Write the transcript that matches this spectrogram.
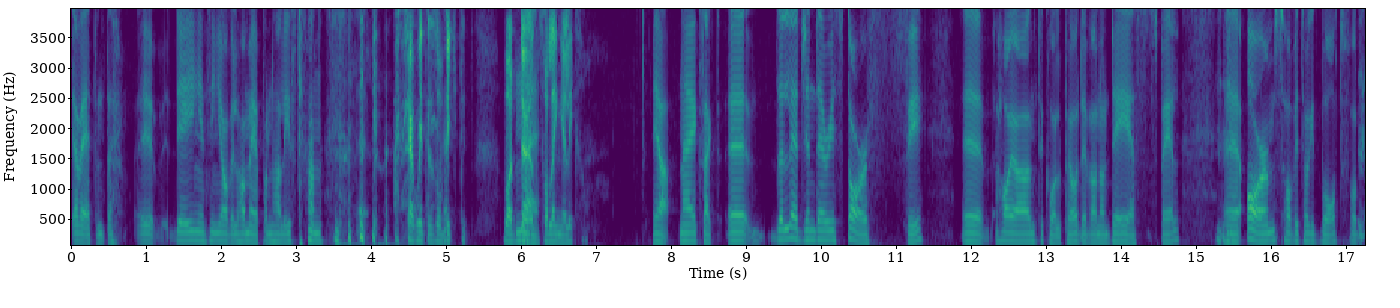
jag vet inte. Eh, det är ingenting jag vill ha med på den här listan. Kanske inte så viktigt. Var död nej. så länge liksom. Ja, nej exakt. Uh, The Legendary Starfy uh, har jag inte koll på, det var någon DS-spel. Mm. Uh, Arms har vi tagit bort, för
